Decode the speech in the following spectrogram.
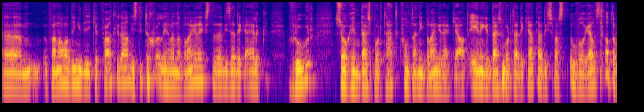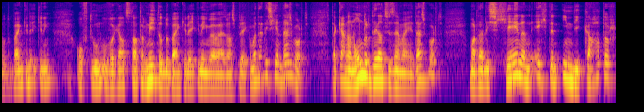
Um, van alle dingen die ik heb fout gedaan, is dit toch wel een van de belangrijkste. Dat is dat ik eigenlijk vroeger zo geen dashboard had. Ik vond dat niet belangrijk. Ja, het enige dashboard dat ik had, dat is was, hoeveel geld staat er op de bankrekening. Of toen, hoeveel geld staat er niet op de bankrekening, bij wijze van spreken. Maar dat is geen dashboard. Dat kan een onderdeeltje zijn van je dashboard, maar dat is geen een echte indicator,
